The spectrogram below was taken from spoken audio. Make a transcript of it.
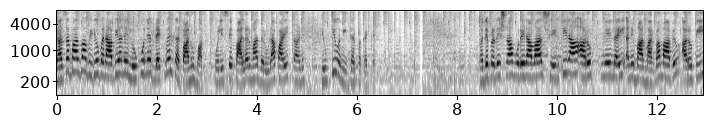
ગાઝિયાબાદમાં વીડિયો બનાવી અને લોકોને બ્લેકમેલ કરવાનો મામલો પોલીસે પાર્લરમાં દરોડા પાડી ત્રણ યુવતીઓની ધરપકડ કરી. મધ્યપ્રદેશના મુરેનામાં છેડતીના આરોપને લઈ અને માર મારવામાં આવ્યો. આરોપી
